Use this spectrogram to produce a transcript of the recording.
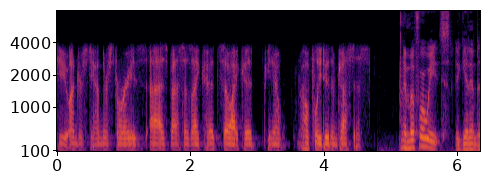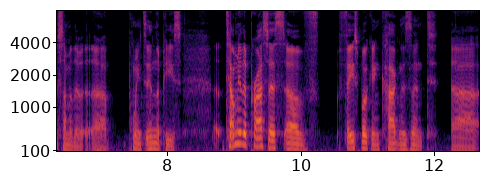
to understand their stories uh, as best as I could, so I could you know hopefully do them justice. And before we get into some of the uh, points in the piece, tell me the process of Facebook and Cognizant uh,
